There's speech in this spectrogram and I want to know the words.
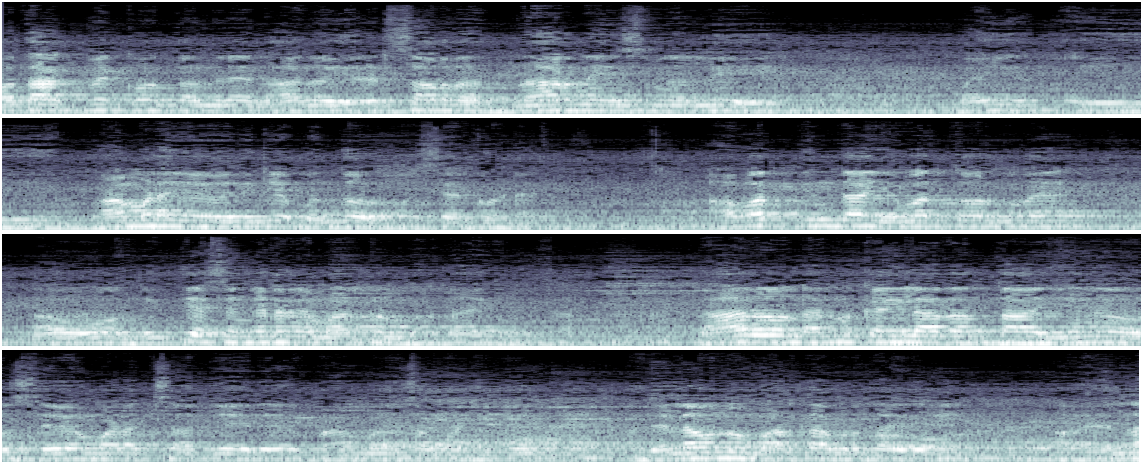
ಮತ ಹಾಕಬೇಕು ಅಂತಂದ್ರೆ ನಾನು ಎರಡ್ ಸಾವಿರದ ಹದಿನಾರನೇ ಇಸ್ವಿನಲ್ಲಿ ಮೈ ಈ ಬ್ರಾಹ್ಮಣ ವೇದಿಕೆ ಬಂದು ಸೇರಿಕೊಂಡೆ. ಅವತ್ತಿಂದ ಇವತ್ತವರೆಗೂ ನಾವು ನಿತ್ಯ ಸಂಘಟನೆ ಮಾಡ್ಕೊಂಡು ಬರ್ತಾ ಇದ್ದೀವಿ ನಾನು ನನ್ನ ಕೈಲಾದಂಥ ಏನು ಸೇವೆ ಮಾಡೋಕ್ಕೆ ಸಾಧ್ಯ ಇದೆ ಬ್ರಾಹ್ಮಣ ಸಮಾಜಕ್ಕೆ ಅದೆಲ್ಲವನ್ನೂ ಮಾಡ್ತಾ ಬರ್ತಾ ಇದ್ದೀನಿ. ಎಲ್ಲ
